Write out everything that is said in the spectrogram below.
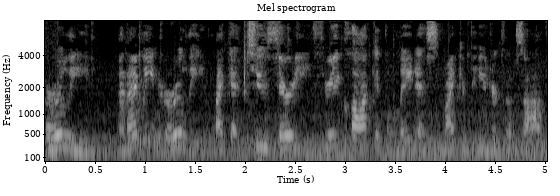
early, and I mean early, like at 2.30, 3 o'clock at the latest, my computer goes off.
